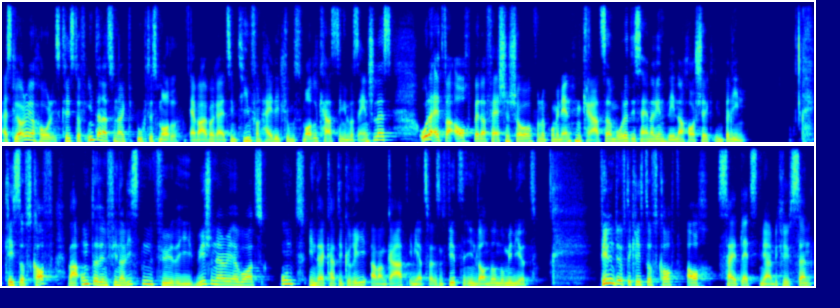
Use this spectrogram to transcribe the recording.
Als Gloria Hole ist Christoph international gebuchtes Model. Er war bereits im Team von Heidi Klums Modelcasting in Los Angeles oder etwa auch bei der Fashion Show von der prominenten Grazer Modedesignerin Lena Hoschek in Berlin. Christoph Skoff war unter den Finalisten für die Visionary Awards und in der Kategorie Avantgarde im Jahr 2014 in London nominiert. Vielen dürfte Christophs Kopf auch seit letztem Jahr ein Begriff sein,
